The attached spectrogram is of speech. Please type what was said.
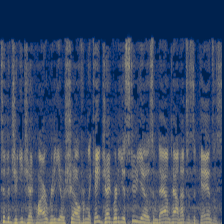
to the Jiggy Jaguar Radio Show from the KJAG Radio Studios in downtown Hutchinson, Kansas.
